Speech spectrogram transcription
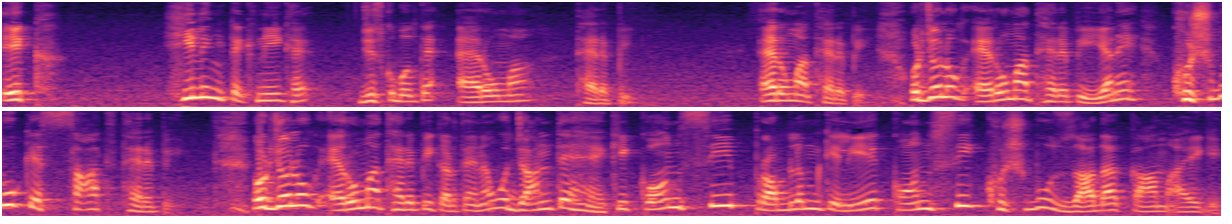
एक हीलिंग टेक्निक है, जिसको बोलते हैं एरोमा थेरेपी एरोमा थेरेपी और जो लोग एरोमा थेरेपी यानी खुशबू के साथ थेरेपी और जो लोग एरोमा थेरेपी करते हैं ना, वो जानते हैं कि कौन सी प्रॉब्लम के लिए कौन सी खुशबू ज़्यादा काम आएगी।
